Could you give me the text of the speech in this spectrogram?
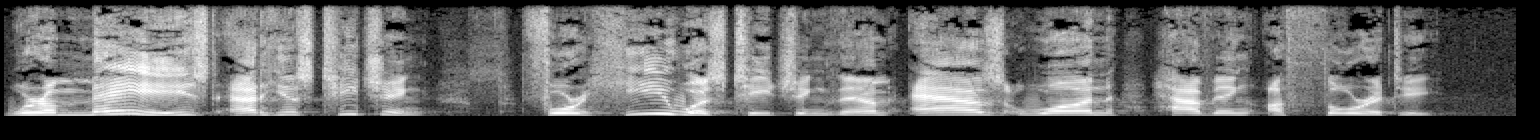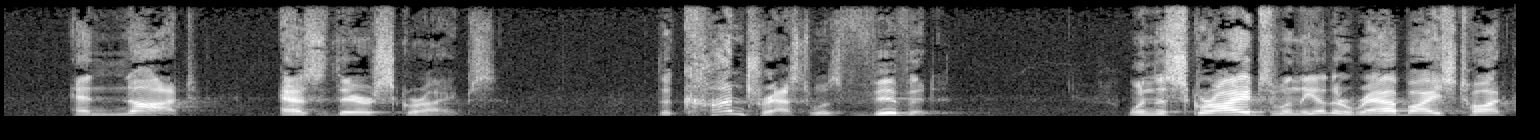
were amazed at his teaching, for he was teaching them as one having authority and not as their scribes. The contrast was vivid. When the scribes, when the other rabbis taught,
